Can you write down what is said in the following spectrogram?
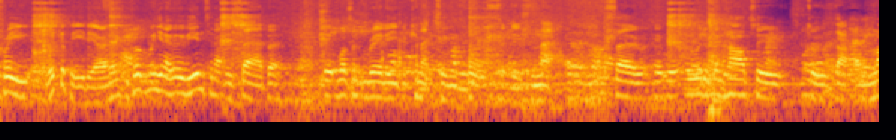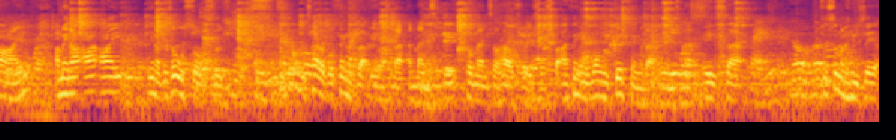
pre-Wikipedia, I think. You know, the internet was there, but it wasn't really the connecting force it is now. So it, it would have been hard to do that online. I mean, I, I, you know, there's all sorts of terrible things about the internet and mental, for mental health reasons, but I think the one good thing about the internet is that for someone who's ill,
